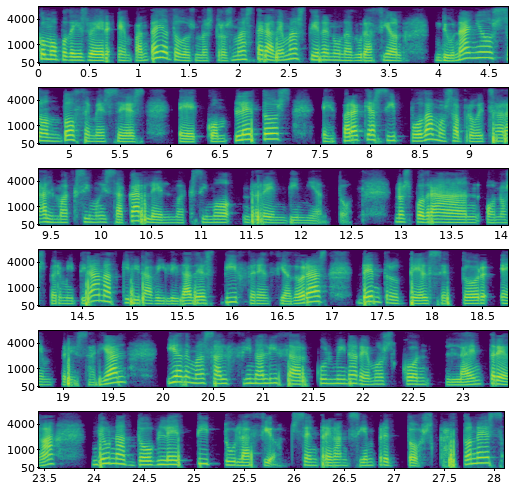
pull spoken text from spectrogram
Como podéis ver en pantalla, todos nuestros máster además tienen una duración de un año, son 12 meses eh, completos eh, para que así podamos aprovechar al máximo y sacarle el máximo rendimiento. Nos podrán o nos permitirán adquirir habilidades diferenciadoras dentro del sector empresarial y además al finalizar culminaremos con la entrega de una doble titulación. Se entregan siempre dos cartones,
